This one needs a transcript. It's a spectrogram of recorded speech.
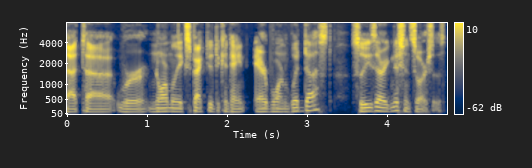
that uh, were normally expected to contain airborne wood dust. So these are ignition sources.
